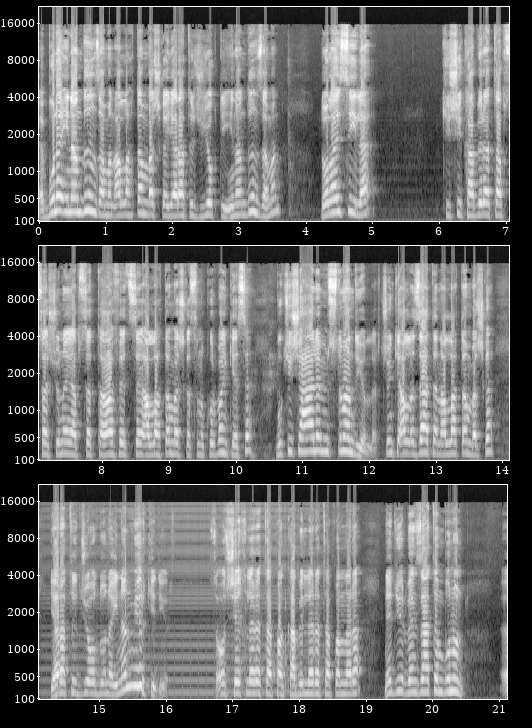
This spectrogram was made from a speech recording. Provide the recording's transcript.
E buna inandığın zaman Allah'tan başka yaratıcı yok diye inandığın zaman dolayısıyla kişi kabire tapsa, şuna yapsa, tavaf etse, Allah'tan başkasını kurban kesse bu kişi halen Müslüman diyorlar. Çünkü Allah zaten Allah'tan başka yaratıcı olduğuna inanmıyor ki diyor. O şeyhlere tapan, kabirlere tapanlara ne diyor? Ben zaten bunun e,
